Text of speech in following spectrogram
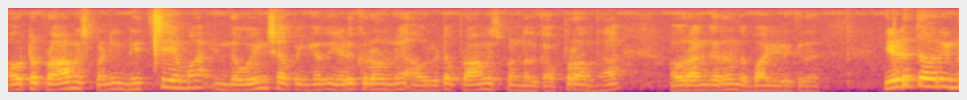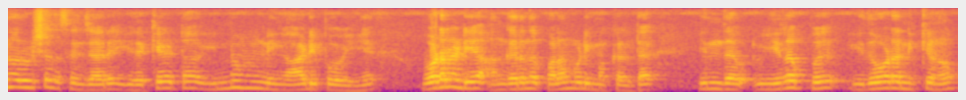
அவர்கிட்ட ப்ராமிஸ் பண்ணி நிச்சயமாக இந்த ஒயின் ஷாப்பிங்கிறது எடுக்கிறோன்னு அவர்கிட்ட ப்ராமிஸ் பண்ணதுக்கு அப்புறம் தான் அவர் அங்கேருந்து இந்த பாடி எடுக்கிறார். எடுத்தவர் இன்னொரு விஷயத்த செஞ்சார். இதை கேட்டால் இன்னமும் நீங்கள் ஆடி போவீங்க. உடனடியாக அங்கேருந்து பழங்குடி மக்கள்கிட்ட இந்த இறப்பு இதோட நிற்கணும்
